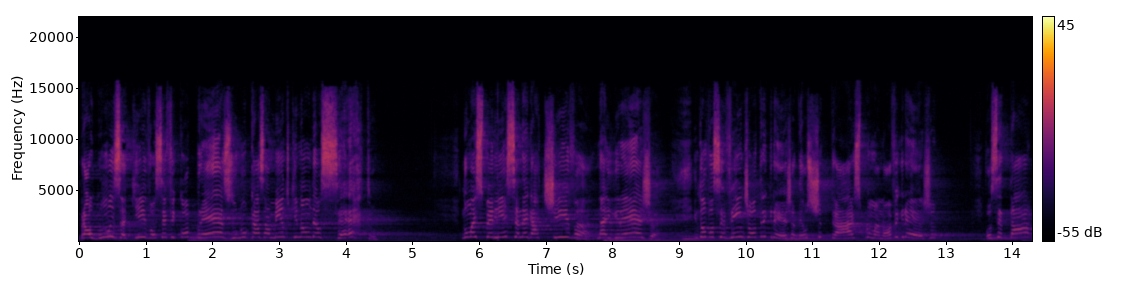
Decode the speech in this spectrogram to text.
Para alguns aqui, você ficou preso no casamento que não deu certo, numa experiência negativa na igreja. Então você vem de outra igreja, Deus te traz para uma nova igreja. Você está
